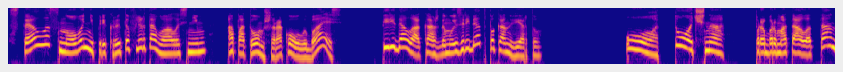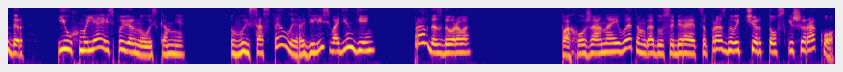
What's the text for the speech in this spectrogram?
Стелла снова неприкрыто флиртовала с ним, а потом, широко улыбаясь, передала каждому из ребят по конверту. «О, точно!» — пробормотала Тандер и, ухмыляясь, повернулась ко мне. «Вы со Стеллой родились в один день. Правда здорово?» «Похоже, она и в этом году собирается праздновать чертовски широко»,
